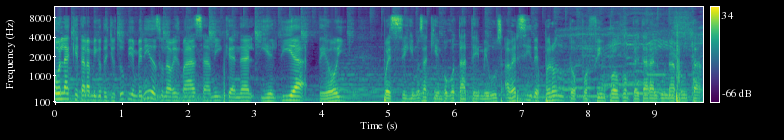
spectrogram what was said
Hola, ¿qué tal amigos de YouTube? Bienvenidos una vez más a mi canal y el día de hoy pues seguimos aquí en Bogotá TM a ver si de pronto por fin puedo completar alguna ruta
